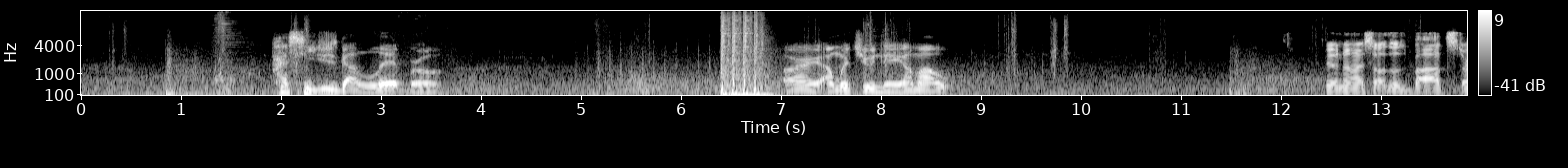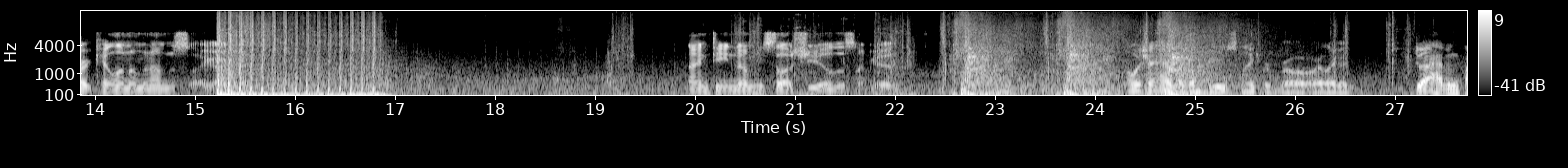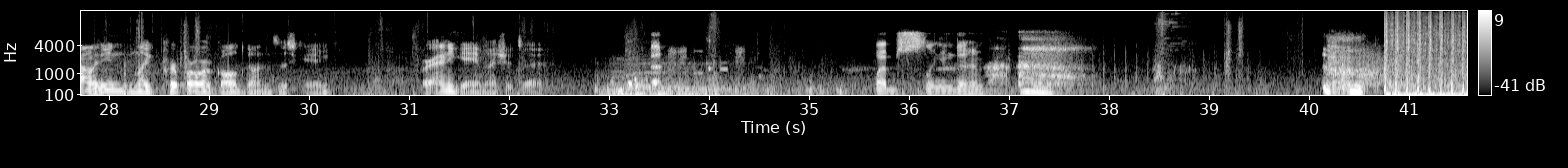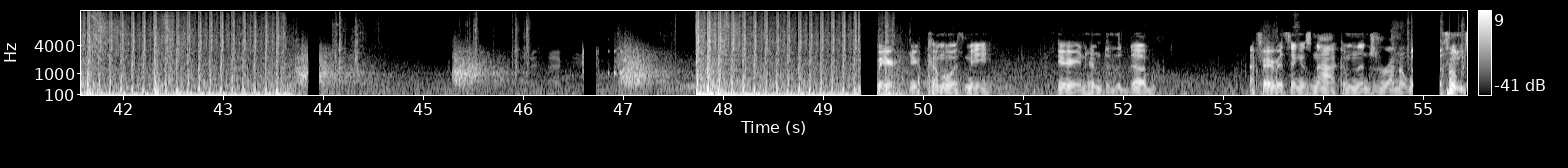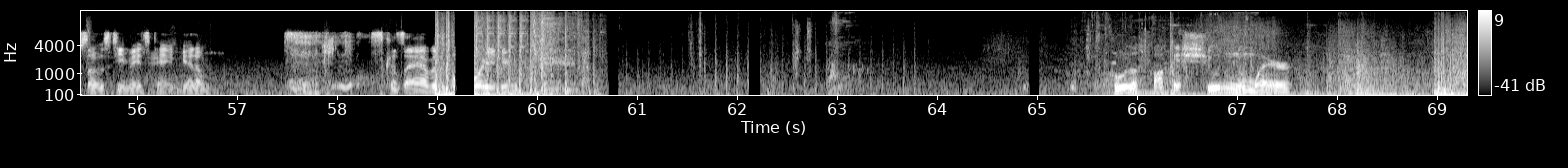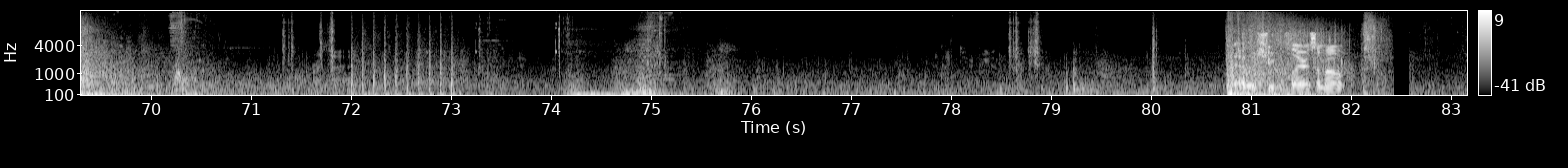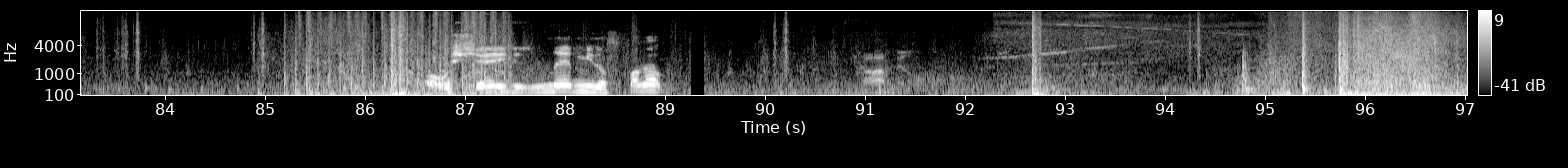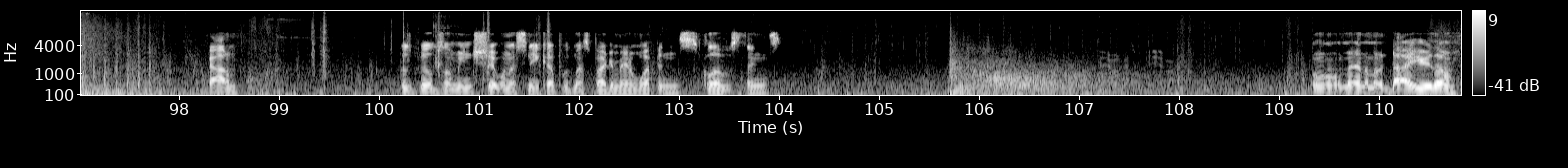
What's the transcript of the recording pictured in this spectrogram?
Preston, you just got lit, bro. Alright, I'm with you, Nate. I'm out. Yeah, no, I saw those bots start killing them, and I'm just like, okay. 19 them. He still has shield. That's not good. I wish I had like a blue sniper, bro, or like a. Dude, I haven't found any like purple or gold guns this game, or any game, I should say. Web slinging to him. Come here. You're coming with me. Carrying him to the dub. My favorite thing is knock him, then just run away with him so his teammates can't get him. it's because I have his boy, dude. Who the fuck is shooting and where? We're shooting flares. I'm out. Oh shit, he just lit me the fuck up. God, Got him. Those builds don't mean shit when I sneak up with my Spider-Man weapons, gloves, things. Oh man, I'm gonna die here though.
